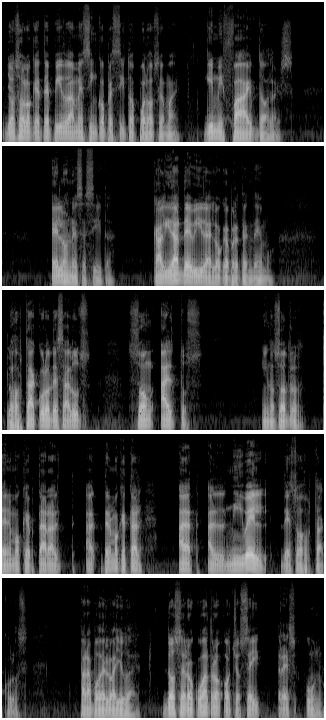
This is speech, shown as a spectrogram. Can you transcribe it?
Yo solo que te pido, dame 5 pesitos por José Omar. Give me 5 dólares. Él los necesita. Calidad de vida es lo que pretendemos. Los obstáculos de salud son altos y nosotros tenemos que estar al, tenemos que estar a- al nivel de esos obstáculos para poderlo ayudar. 204-8631.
